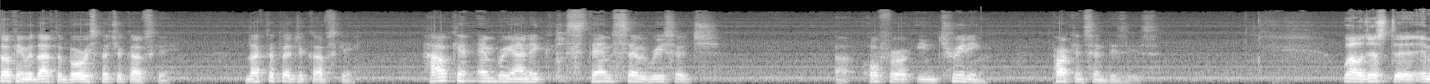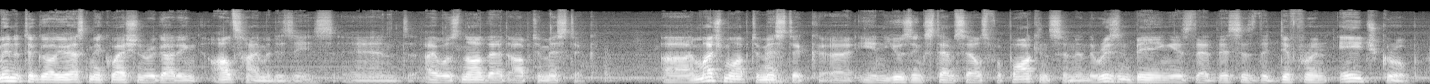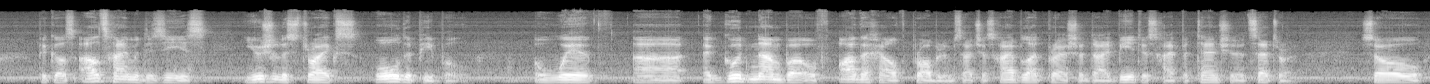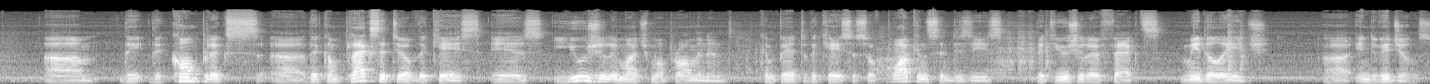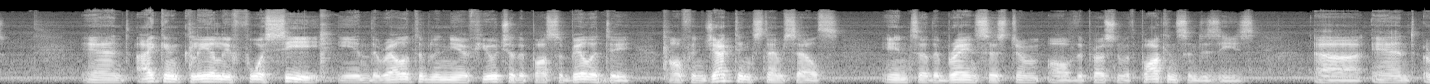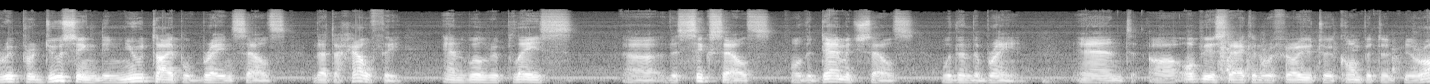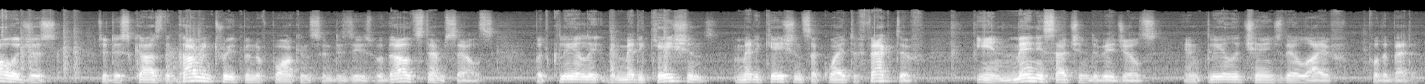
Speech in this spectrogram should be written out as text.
talking with Dr. Boris Petrikovsky. Dr. Petrikovsky, how can embryonic stem cell research uh, offer in treating Parkinson's disease? Well, just a, a minute ago, you asked me a question regarding Alzheimer disease, and I was not that optimistic. Uh, I'm much more optimistic uh, in using stem cells for Parkinson, and the reason being is that this is the different age group, because Alzheimer disease usually strikes older people with uh, a good number of other health problems, such as high blood pressure, diabetes, hypertension, etc. So um, the the complex uh, the complexity of the case is usually much more prominent compared to the cases of Parkinson disease that usually affects middle-aged uh, individuals. And I can clearly foresee in the relatively near future the possibility of injecting stem cells into the brain system of the person with Parkinson disease uh, and reproducing the new type of brain cells that are healthy and will replace uh, the sick cells or the damaged cells within the brain. And uh, obviously, I can refer you to a competent neurologist to discuss the current treatment of Parkinson disease without stem cells. But clearly, the medications, medications are quite effective in many such individuals and clearly change their life for the better.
